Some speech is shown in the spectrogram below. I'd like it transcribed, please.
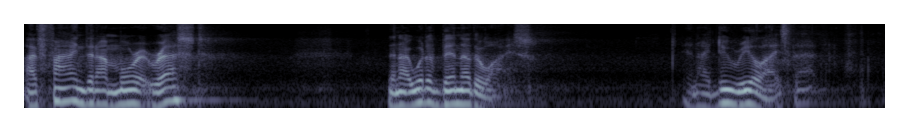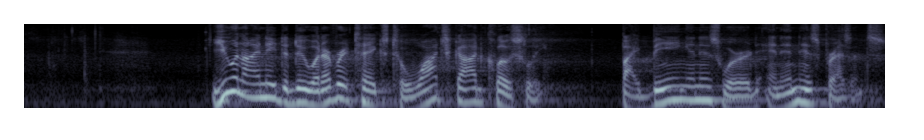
I find that I'm more at rest than I would have been otherwise. And I do realize that. You and I need to do whatever it takes to watch God closely by being in His Word and in His presence.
